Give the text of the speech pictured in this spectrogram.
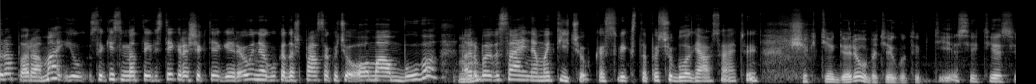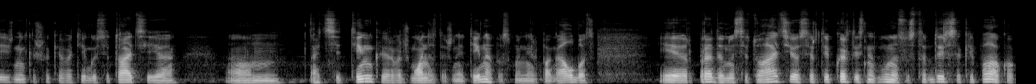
yra parama jau sakysime tai vis tiek yra šiek tiek geriau negu kad aš pasakočiau o man buvo mhm. arba visai nematyčiau kas vyksta pačiu blogiausiu atveju. Šiek tiek geriau bet jeigu taip tiesiai tiesiai žinai kažkokia vat jeigu situacija um, atsitinka ir vat žmonės dažnai ateina pas mane ir pagalbos ir pradeda nuo situacijos ir taip kartais net būna sustabdai ir sakai palauk o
